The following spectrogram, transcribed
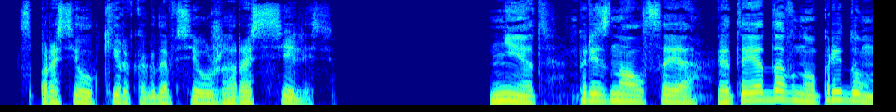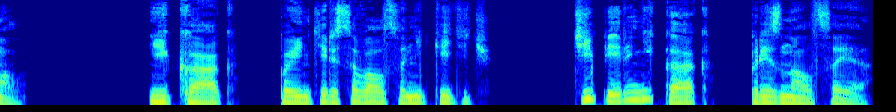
— спросил Кир, когда все уже расселись. «Нет», — признался я, — «это я давно придумал». «И как?» — поинтересовался Никитич. «Теперь никак», — признался я.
